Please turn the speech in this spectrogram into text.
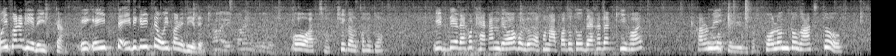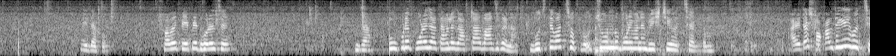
ওই পারে দিয়ে দে ইটটা। এই এই ইটটা, এই দিকের ইটটা ওই পারে দিয়ে দে। ও আচ্ছা ঠিক আছে, তাহলে দেখ। ইট দিয়ে দেখো ঠেকান দেওয়া হলো। এখন আপাতত দেখা যাক কি হয়। কারণ এই ফলন তো গাছ তো। এই দেখো, সবে পেঁপে ধরেছে। যা উপরে পড়ে যায় তাহলে গাছটা আর বাঁচবে না। বুঝতে পারছ? প্রচণ্ড পরিমাণে বৃষ্টি হচ্ছে একদম। আর এটা সকাল থেকেই হচ্ছে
